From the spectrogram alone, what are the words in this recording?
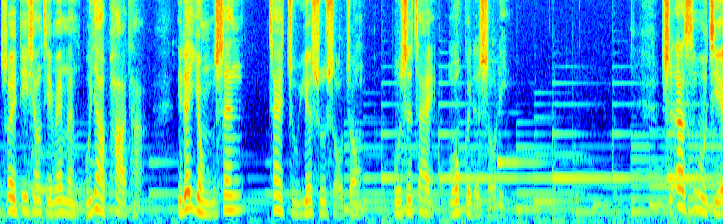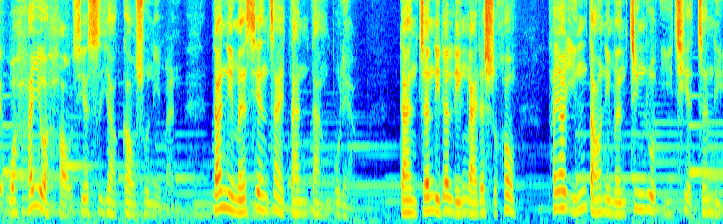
所以弟兄姐妹们，不要怕他，你的永生在主耶稣手中，不是在魔鬼的手里。十二十五节，我还有好些事要告诉你们，但你们现在担当不了。但真理的灵来的时候，他要引导你们进入一切真理，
